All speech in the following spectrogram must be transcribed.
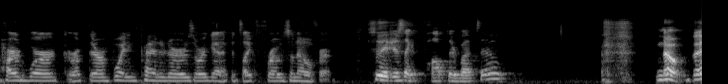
hard work, or if they're avoiding predators, or again, if it's like frozen over. So they just like pop their butts out. No, they,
